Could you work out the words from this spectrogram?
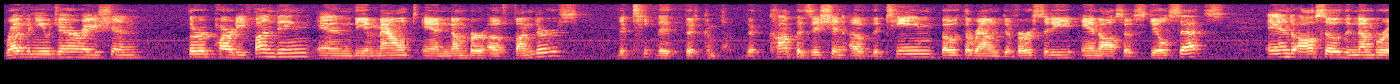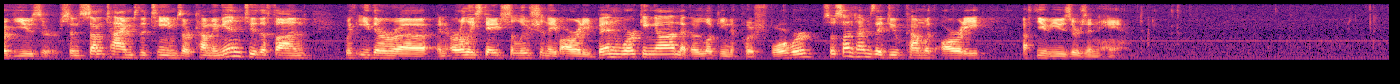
revenue generation, third-party funding, and the amount and number of funders, the, the, the, comp the composition of the team, both around diversity and also skill sets, and also the number of users. And sometimes the teams are coming into the fund with either uh, an early stage solution they've already been working on that they're looking to push forward. So sometimes they do come with already a few users in hand.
